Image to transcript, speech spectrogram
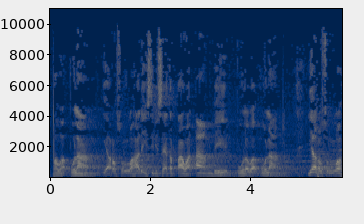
Bawa pulang. Ya Rasulullah, ada istri saya tertawan. Ambil, bawa pulang. Ya Rasulullah,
